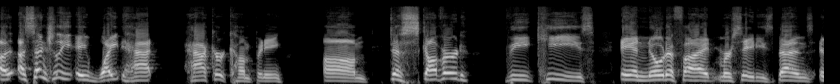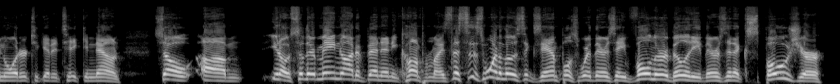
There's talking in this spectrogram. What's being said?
a essentially a white hat hacker company um, discovered the keys and notified Mercedes Benz in order to get it taken down. So, um, you know, so there may not have been any compromise. This is one of those examples where there's a vulnerability, there's an exposure,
